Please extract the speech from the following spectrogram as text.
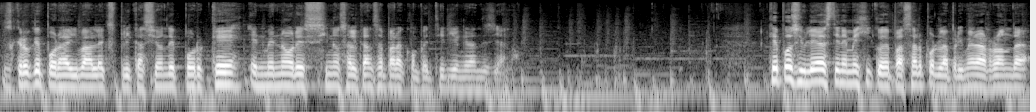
Pues creo que por ahí va la explicación de por qué en menores sí nos alcanza para competir y en grandes ya no. ¿Qué posibilidades tiene México de pasar por la primera ronda,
